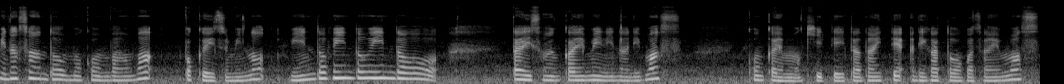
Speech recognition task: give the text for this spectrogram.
皆さんどうもこんばんは。僕泉のウィンドウィンドウィンド第3回目になります。今回も聞いていただいてありがとうございます。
